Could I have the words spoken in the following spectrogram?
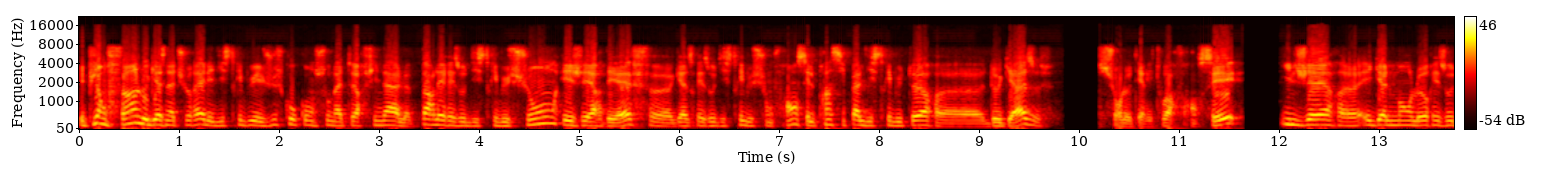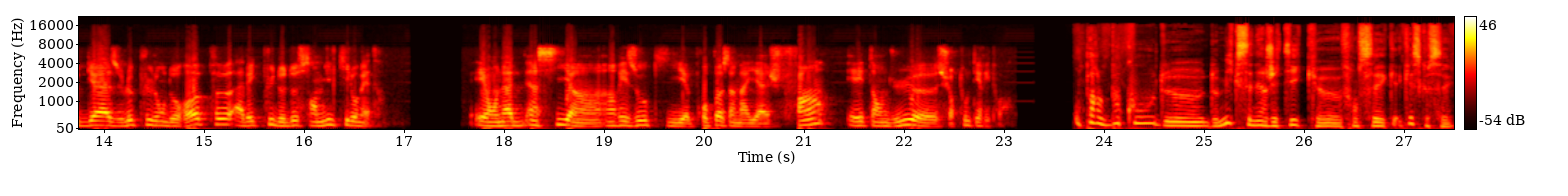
Et puis enfin, le gaz naturel est distribué jusqu'au consommateur final par les réseaux de distribution et GRDF, Gaz Réseau Distribution France, est le principal distributeur de gaz sur le territoire français. Il gère euh, également le réseau de gaz le plus long d'Europe avec plus de 200 000 km. Et on a ainsi un, réseau qui propose un maillage fin et étendu euh, sur tout le territoire. On parle beaucoup de, mix énergétique euh, français. Qu'est-ce que c'est?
